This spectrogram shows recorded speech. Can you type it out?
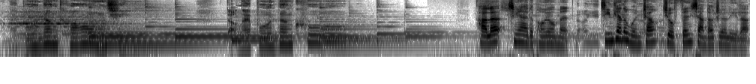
当爱不能同情，当爱不能哭。好了，亲爱的朋友们，今天的文章就分享到这里了。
